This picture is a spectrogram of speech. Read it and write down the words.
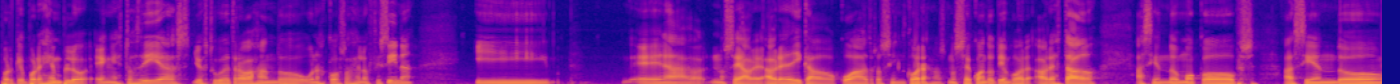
porque por ejemplo en estos días yo estuve trabajando unas cosas en la oficina y eh, nada, no sé, habré, dedicado cuatro o cinco horas, no, sé cuánto tiempo habré, estado haciendo mockups, haciendo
